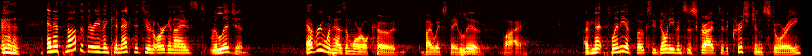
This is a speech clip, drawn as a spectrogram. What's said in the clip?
and, and it's not that they're even connected to an organized religion. Everyone has a moral code by which they live by. I've met plenty of folks who don't even subscribe to the Christian story,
